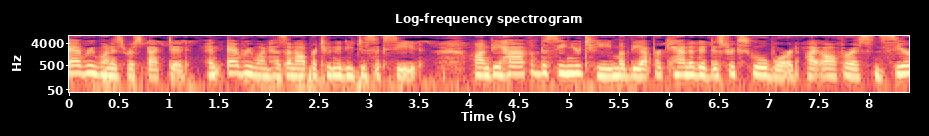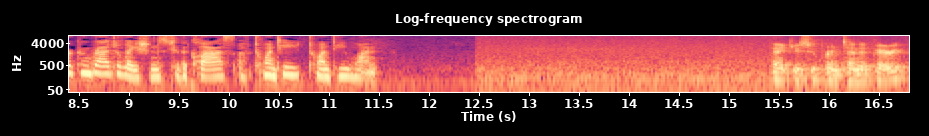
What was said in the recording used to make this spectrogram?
everyone is respected, and everyone has an opportunity to succeed. On behalf of the senior team of the Upper Canada District School Board, I offer a sincere congratulations to the class of 2021. Thank you, Superintendent Perry.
